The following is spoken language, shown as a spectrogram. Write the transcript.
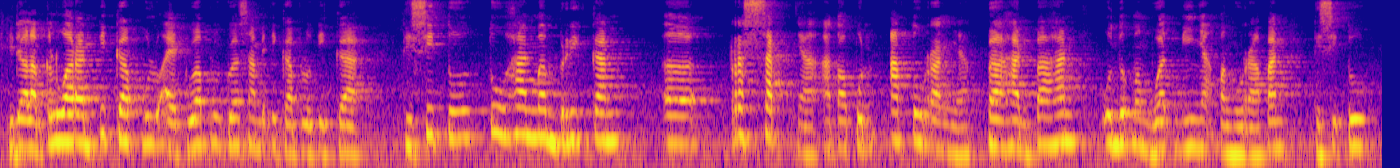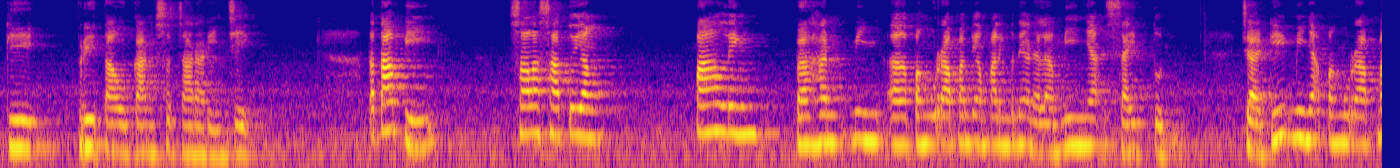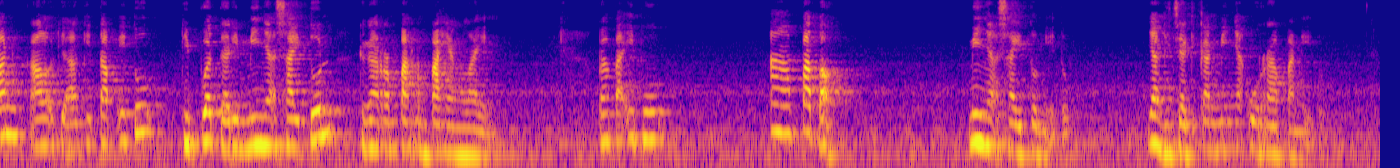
Di dalam Keluaran 30 ayat 22 sampai 33, di situ Tuhan memberikan uh, resepnya ataupun aturannya, bahan-bahan untuk membuat minyak pengurapan di situ diberitahukan secara rinci. Tetapi salah satu yang paling bahan uh, pengurapan yang paling penting adalah minyak zaitun. Jadi minyak pengurapan kalau di Alkitab itu dibuat dari minyak zaitun dengan rempah-rempah yang lain. Bapak Ibu, apa toh minyak zaitun itu? Yang dijadikan minyak urapan itu.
